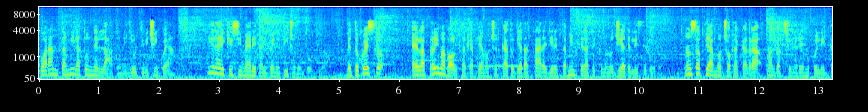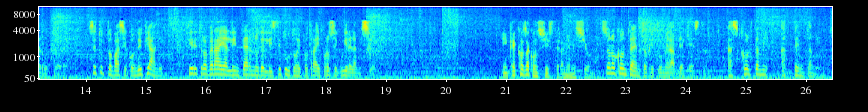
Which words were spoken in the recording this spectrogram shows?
40.000 tonnellate negli ultimi 5 anni. Direi che si merita il beneficio del dubbio. Detto questo, è la prima volta che abbiamo cercato di adattare direttamente la tecnologia dell'istituto. Non sappiamo ciò che accadrà quando azioneremo quell'interruttore. Se tutto va secondo i piani, ti ritroverai all'interno dell'istituto e potrai proseguire la missione. In che cosa consiste la mia missione? Sono contento che tu me l'abbia chiesto. Ascoltami attentamente.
